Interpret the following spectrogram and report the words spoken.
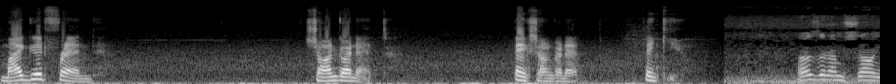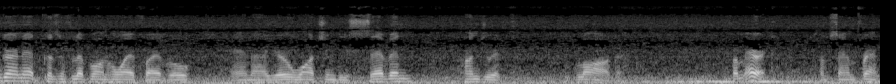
my good friend, Shawn Garnett? Thanks, Shawn Garnett. Thank you. How's it? I'm Shawn Garnett, Cousin Flip on Hawaii 5 and uh, you're watching the 700th vlog from Eric from San Fran.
